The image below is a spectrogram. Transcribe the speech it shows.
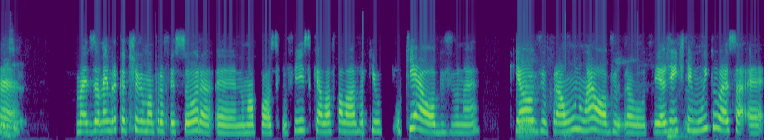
É. Mas eu lembro que eu tive uma professora, é, numa pós que eu fiz, que ela falava que o, o que é óbvio, né? que é, é. óbvio para um não é óbvio para outro. E a gente tem muito essa. É,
